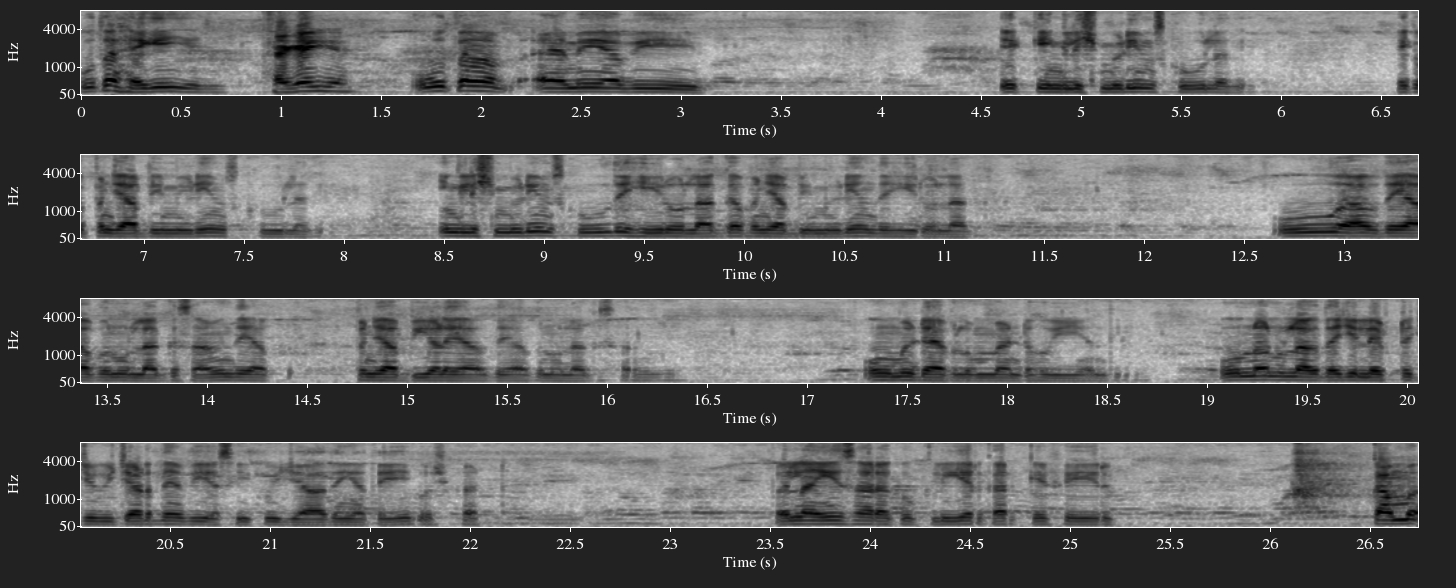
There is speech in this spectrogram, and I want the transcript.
ਉਹ ਤਾਂ ਹੈਗੇ ਹੀ ਹੈ ਜੀ। ਹੈਗਾ ਹੀ ਹੈ ਉਹ ਤਾਂ ਐਵੇਂ ਆ ਵੀ ਇੱਕ ਇੰਗਲਿਸ਼ ਮੀਡੀਅਮ ਸਕੂਲ ਹੈਗੇ ਇੱਕ ਪੰਜਾਬੀ ਮੀਡੀਅਮ ਸਕੂਲ ਹੈਗੇ। ਇੰਗਲਿਸ਼ ਮੀਡੀਅਮ ਸਕੂਲ ਦੇ ਹੀਰੋ ਅਲੱਗ ਆ, ਪੰਜਾਬੀ ਮੀਡੀਅਮ ਦੇ ਹੀਰੋ ਅਲੱਗ। ਉਹ ਆਪਦੇ ਆਪ ਨੂੰ ਅਲੱਗ ਸਮਝਦੇ ਆ, ਪੰਜਾਬੀ ਵਾਲੇ ਆਪਦੇ ਆਪ ਨੂੰ ਅਲੱਗ ਸਮਝਦੇ ਉਵੇਂ ਡਿਵੈਲਪਮੈਂਟ ਹੋਈ ਜਾਂਦੀ ਹੈ ਉਹਨਾਂ ਨੂੰ ਲੱਗਦਾ ਜੇ ਲਿਫਟ 'ਚ ਵੀ ਚੜ੍ਹਦੇ ਆ ਵੀ ਅਸੀਂ ਕੋਈ ਜ਼ਿਆਦਾ ਹੀ ਆ ਤੇ ਇਹ ਕੁਝ ਘੱਟ। ਪਹਿਲਾਂ ਇਹ ਸਾਰਾ ਕੁਝ ਕਲੀਅਰ ਕਰਕੇ ਫੇਰ ਕੰਮ,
